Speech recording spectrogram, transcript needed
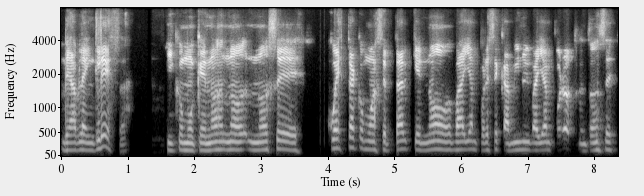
de habla inglesa y como que no, no, no se cuesta como aceptar que no vayan por ese camino y vayan por otro. Entonces,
